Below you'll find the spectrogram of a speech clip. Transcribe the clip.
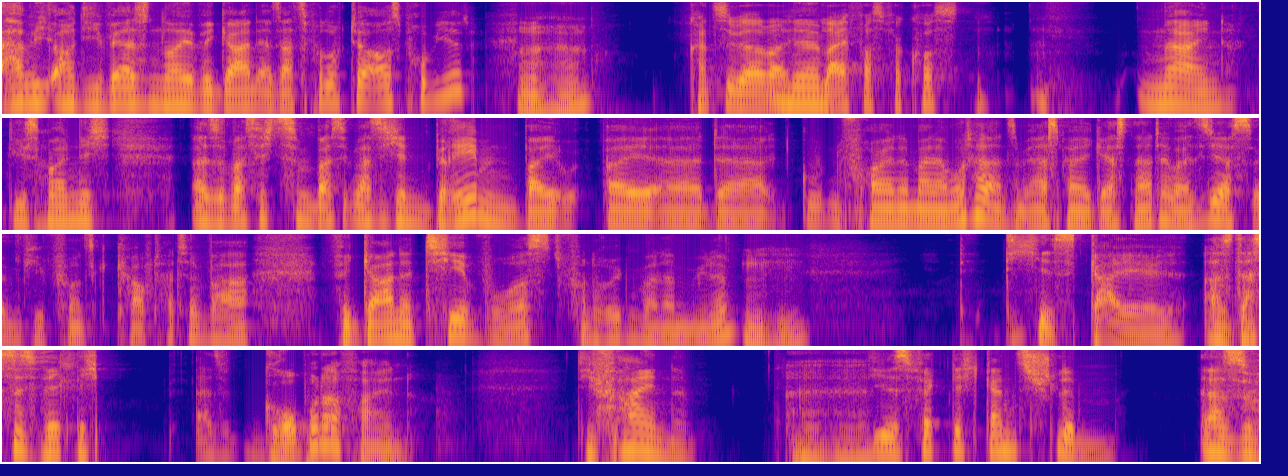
Habe ich auch diverse neue vegane Ersatzprodukte ausprobiert? Aha. Kannst du wieder Ne. live was verkosten? Nein, diesmal nicht. Also was ich zum was ich in Bremen bei, bei äh, der guten Freundin meiner Mutter dann zum ersten Mal gegessen hatte, weil sie das irgendwie für uns gekauft hatte, war vegane Teewurst von Rügenwalder Mühle. Mhm. Die ist geil. Also das ist wirklich, also Grob oder fein? die feine. Aha. Die ist wirklich ganz schlimm. Also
